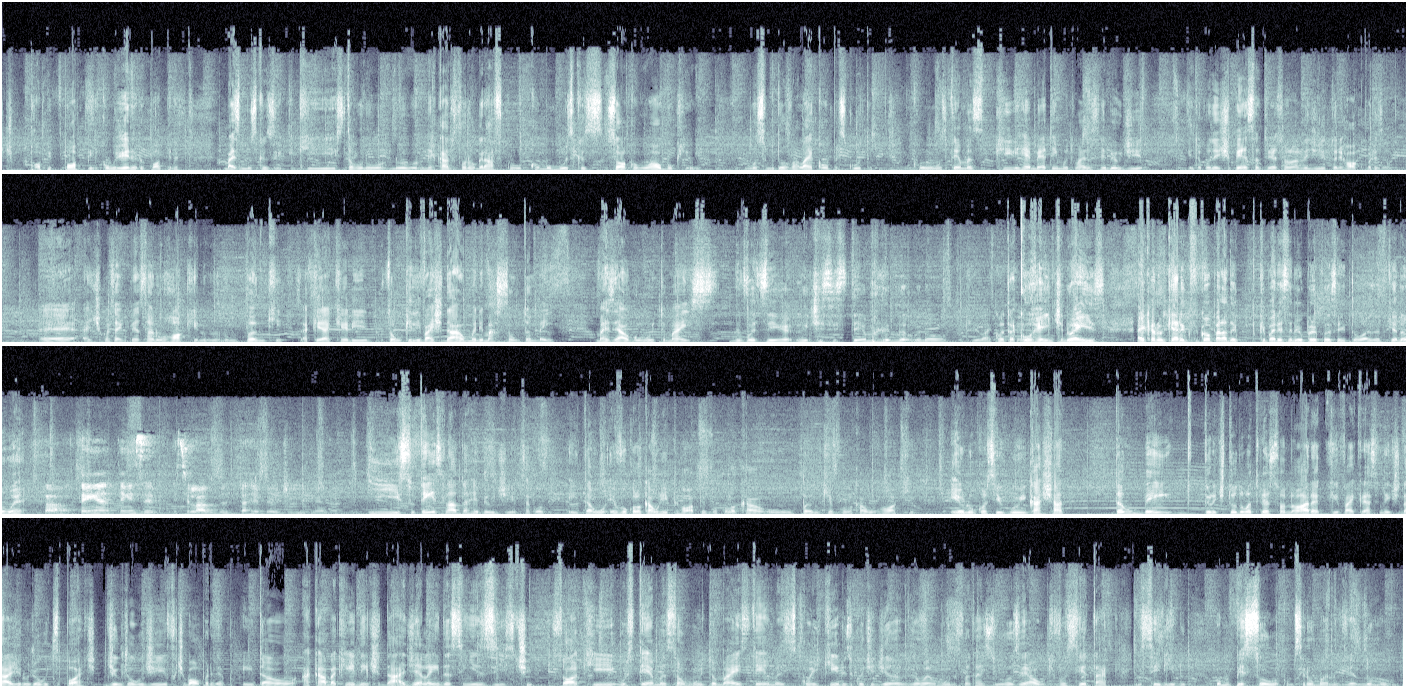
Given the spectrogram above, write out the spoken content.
tipo pop pop, como gênero pop, né? Mas músicas que estão no, no mercado fonográfico como músicas só, como um álbum que o o consumidor vai lá e compra e escuta, com os temas que remetem muito mais a essa rebeldia. Então quando a gente pensa na trilha sonora de Tony Hawk, por exemplo, é, a gente consegue pensar num rock, num, num punk, aquele, aquele som que ele vai te dar uma animação também, mas é algo muito mais, não vou dizer antissistema, não, não, que vai contra a corrente, não é isso. É que eu não quero que fique uma parada que pareça meio preconceituosa, porque não é. Tá, tem, tem esse, esse lado da rebeldia, né? Da... Isso, tem esse lado da rebeldia, sacou? Então eu vou colocar um hip hop, eu vou colocar um punk, eu vou colocar um rock. Eu não consigo encaixar tão bem durante toda uma trilha sonora que vai criar essa identidade num jogo de esporte, de um jogo de futebol, por exemplo. Então, acaba que a identidade ela ainda assim existe, só que os temas são muito mais temas corriqueiros e cotidianos. Não é um mundo fantasioso, é algo que você está inserido como pessoa, como ser humano vivendo no mundo.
